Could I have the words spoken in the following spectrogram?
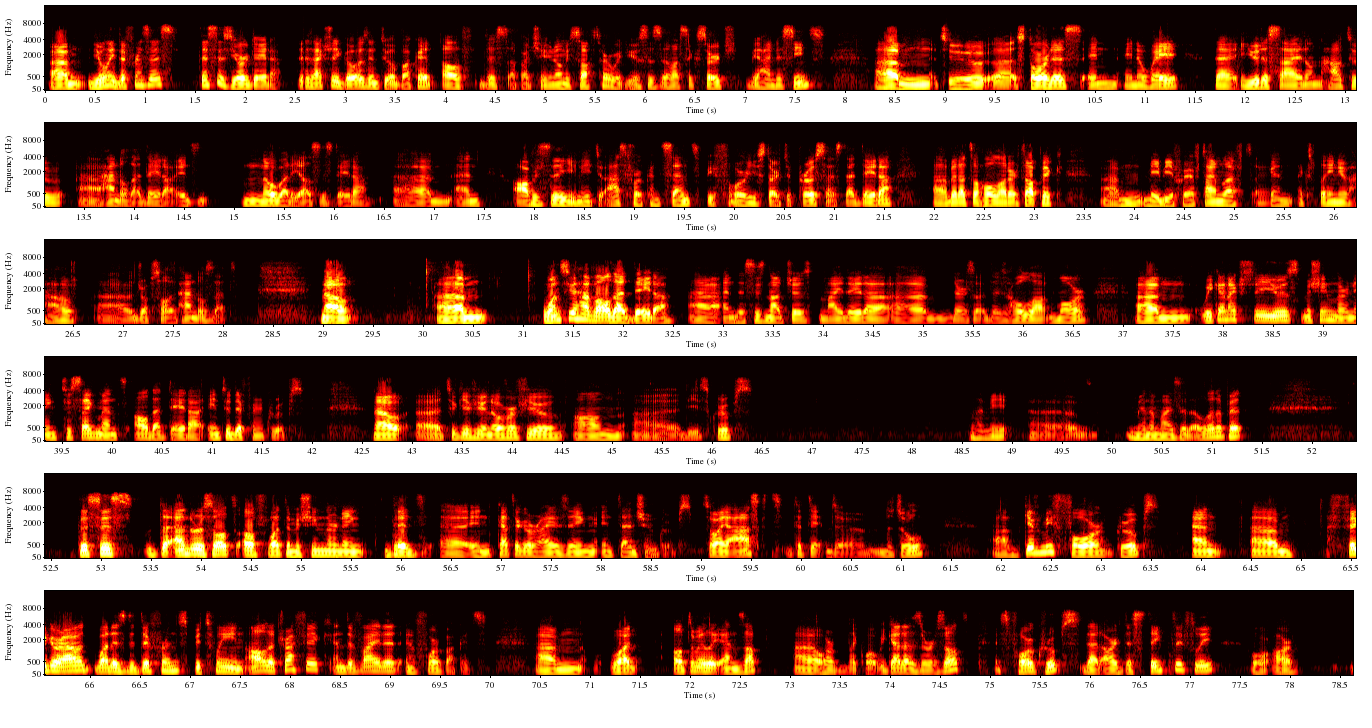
Um, the only difference is this is your data. This actually goes into a bucket of this Apache Unomi software, which uses Elasticsearch behind the scenes um, to uh, store this in, in a way that you decide on how to uh, handle that data. It's nobody else's data. Um, and Obviously, you need to ask for consent before you start to process that data, uh, but that's a whole other topic. Um, maybe if we have time left, I can explain you how uh, Dropsolid handles that. Now, um, once you have all that data, uh, and this is not just my data, um, there's a, there's a whole lot more. Um, we can actually use machine learning to segment all that data into different groups. Now, uh, to give you an overview on uh, these groups, let me uh, minimize it a little bit. This is the end result of what the machine learning did uh, in categorizing intention groups. So I asked the, the, the tool, uh, give me four groups and um, figure out what is the difference between all the traffic and divide it in four buckets. Um, what ultimately ends up, uh, or like what we get as a result, is four groups that are distinctively or are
